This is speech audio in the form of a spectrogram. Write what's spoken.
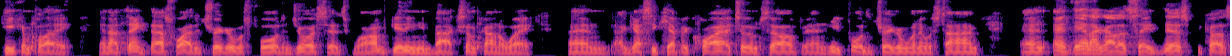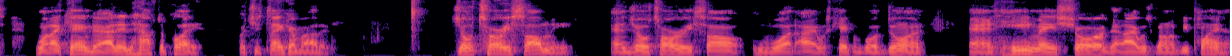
He can play. And I think that's why the trigger was pulled. And George says, Well, I'm getting him back some kind of way. And I guess he kept it quiet to himself and he pulled the trigger when it was time. And and then I gotta say this because when I came there, I didn't have to play. But you think about it. Joe Torre saw me and Joe Torre saw what I was capable of doing, and he made sure that I was going to be playing.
